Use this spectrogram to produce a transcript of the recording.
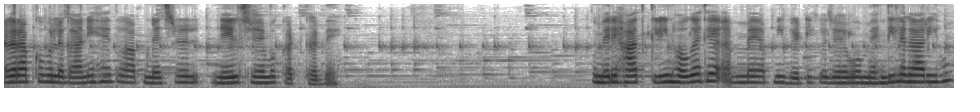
अगर आपको वो लगाने हैं तो आप नेचुरल नेल्स जो हैं, वो कट कर दें। तो मेरे हाथ क्लीन हो गए थे। अब मैं अपनी बेटी को जो है वो मेहंदी लगा रही हूँ।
